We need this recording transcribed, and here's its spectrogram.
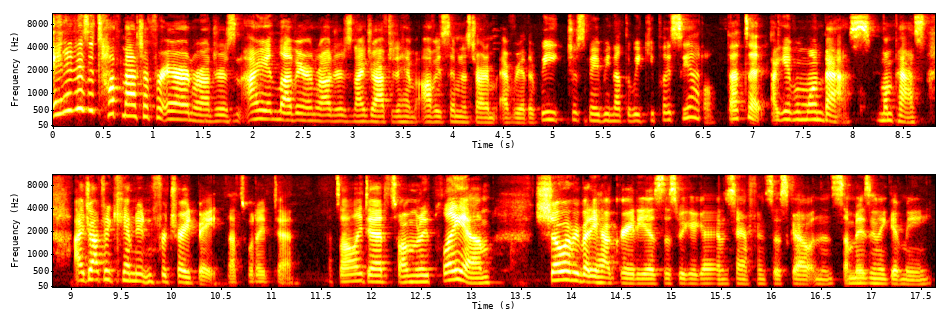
and it is a tough matchup for Aaron Rodgers. And I love Aaron Rodgers and I drafted him. Obviously, I'm going to start him every other week, just maybe not the week he plays Seattle. That's it. I gave him one pass. One pass. I drafted Cam Newton for trade bait. That's what I did. That's all I did. So I'm going to play him, show everybody how great he is this week against San Francisco, and then somebody's going to give me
